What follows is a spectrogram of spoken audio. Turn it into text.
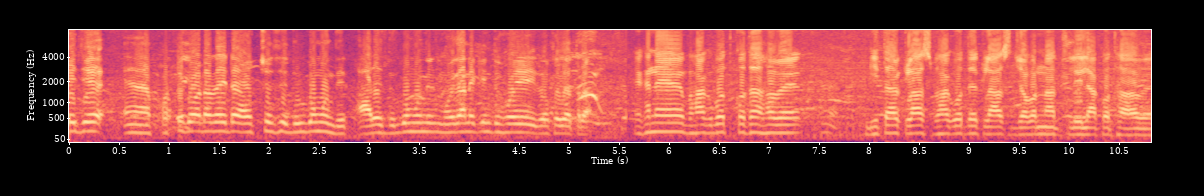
এই যে ফর্টি কোয়ার্টারে এটা হচ্ছে সেই দুর্গা মন্দির আর এই দুর্গা মন্দির ময়দানে কিন্তু হয় এই রথযাত্রা। এখানে ভাগবত কথা হবে গীতার ক্লাস ভাগবতের ক্লাস জগন্নাথ লীলা কথা হবে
